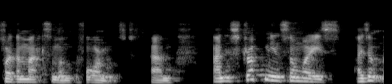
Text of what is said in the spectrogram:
for the maximum performance. Um, and it struck me in some ways. I don't.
